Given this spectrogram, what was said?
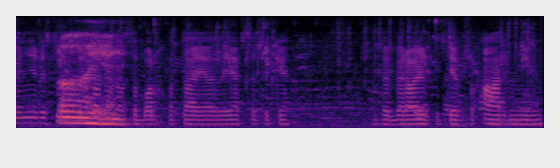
Мені ресурсів Ай. теж на собор хватає, але я все-таки вибираю піти в армію.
